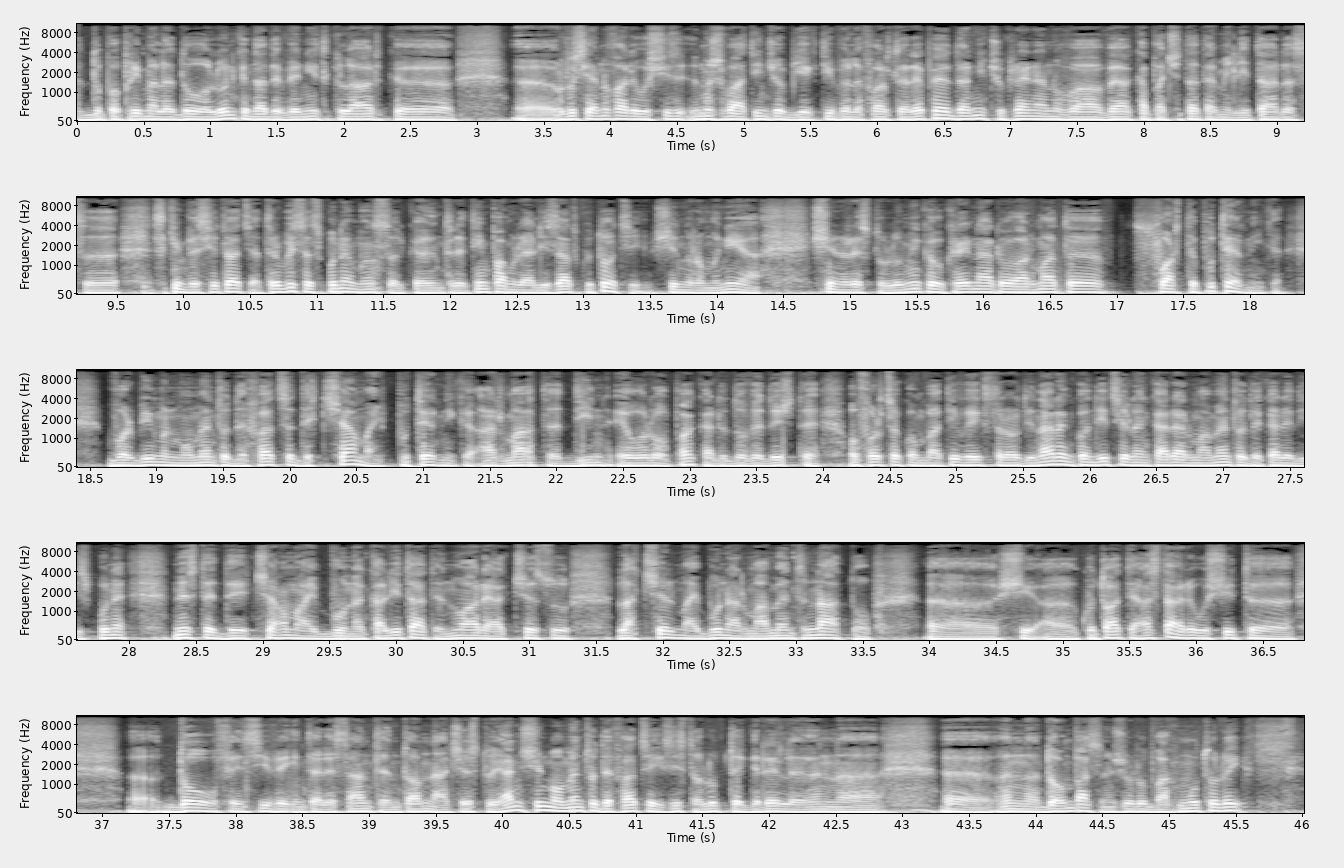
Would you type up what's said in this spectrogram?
după primele două luni, când a devenit clar că uh, Rusia nu va reuși, nu își va atinge obiectivele foarte repede, dar nici Ucraina nu va avea capacitatea militară să schimbe situația. Trebuie să spunem însă că între timp timp am realizat cu toții, și în România și în restul lumii, că Ucraina are o armată foarte puternică. Vorbim în momentul de față de cea mai puternică armată din Europa, care dovedește o forță combativă extraordinară în condițiile în care armamentul de care dispune nu este de cea mai bună calitate, nu are accesul la cel mai bun armament NATO. Uh, și uh, cu toate astea a reușit uh, uh, două ofensive interesante în toamna acestui an și în momentul de față există lupte grele în, uh, uh, în Donbass, în jurul Bahmutului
